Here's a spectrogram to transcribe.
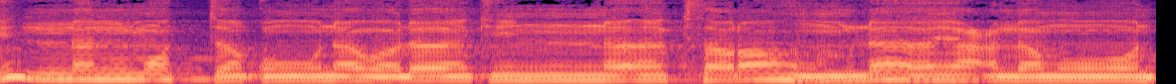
الا المتقون ولكن اكثرهم لا يعلمون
